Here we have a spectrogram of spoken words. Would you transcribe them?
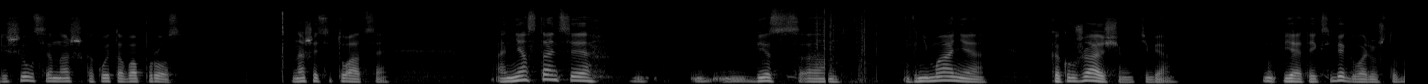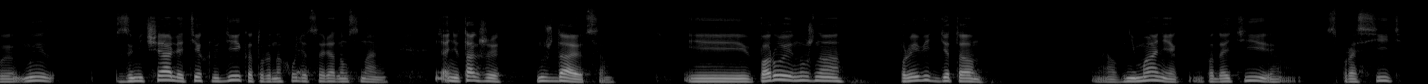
решился наш какой-то вопрос, наша ситуация. А не останься без э, внимания к окружающим тебя. Ну, я это и к себе говорю, чтобы мы замечали тех людей, которые находятся рядом с нами. Ведь они также нуждаются. И порой нужно проявить где-то э, внимание, подойти, спросить.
